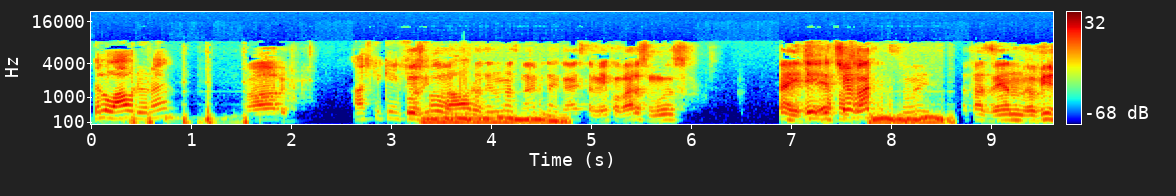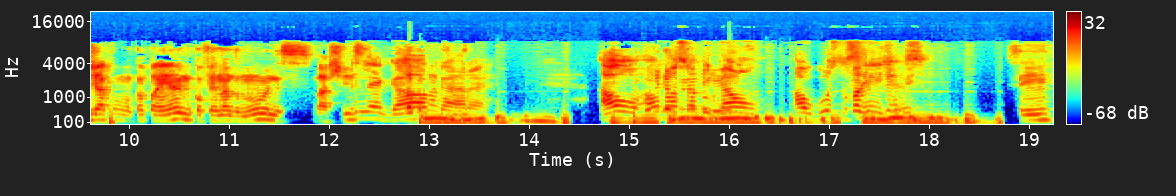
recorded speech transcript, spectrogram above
pelo Áureo, né? Claro. Acho que quem fez Inclusive, foi o Áureo. fazendo umas lives legais também, com vários músicos. Aí, Ele eu tá tinha fazendo? várias ações, tá fazendo. Eu vi já com o Campanhani, com o Fernando Nunes, Que baixista. legal, Só pra- cara. Ao, ao nosso amigão Augusto Vou Seixas. Sim,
